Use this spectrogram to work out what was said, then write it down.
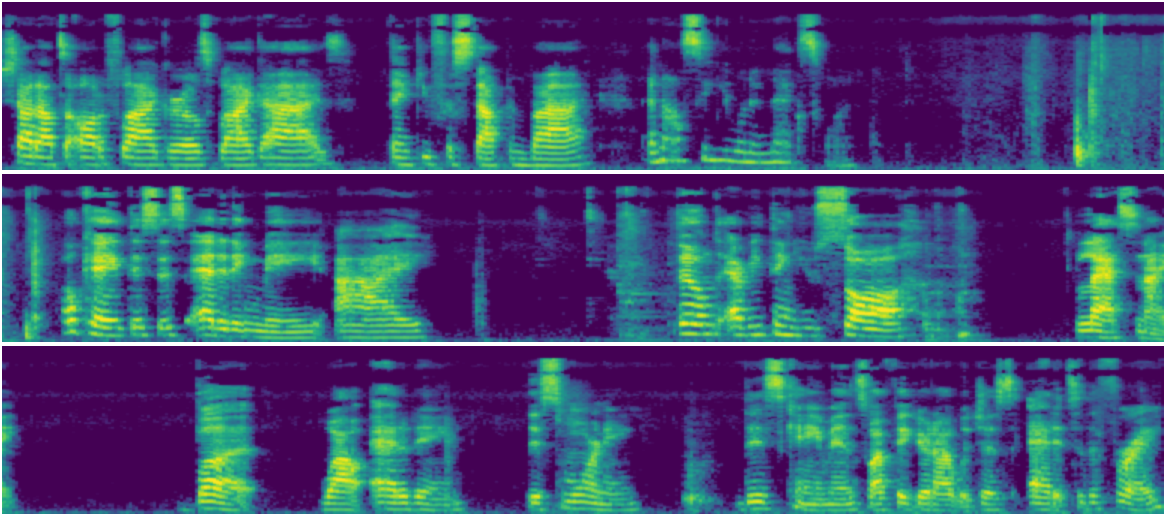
Shout out to all the fly girls, fly guys. Thank you for stopping by, and I'll see you in the next one. Okay, this is editing me. I filmed everything you saw last night. But while editing this morning, this came in. So I figured I would just add it to the fray.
